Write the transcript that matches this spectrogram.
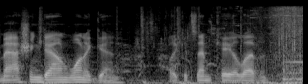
Mashing down one again, like it's MK11.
